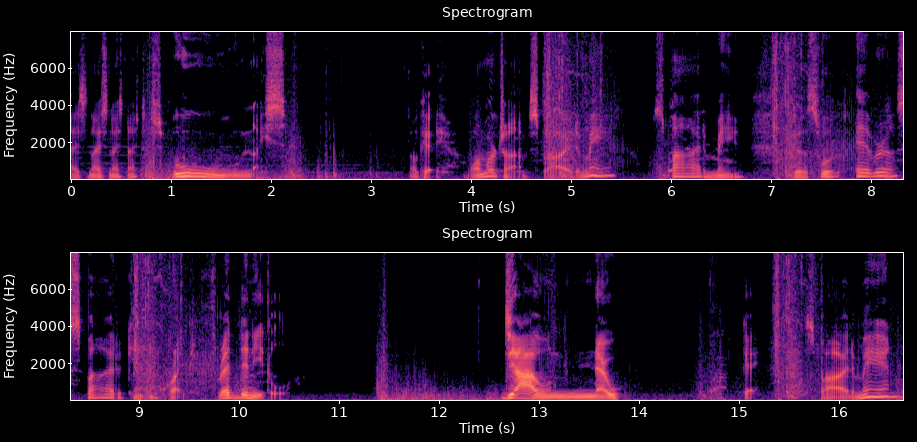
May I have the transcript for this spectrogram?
Nice, nice, nice, nice, nice. Ooh, nice. Okay, one more time. Spider-Man, Spider-Man does whatever a spider can. Right, thread the needle. Oh, no. Okay, Spider-Man,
